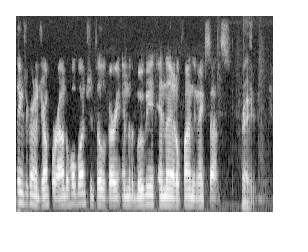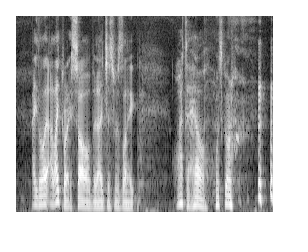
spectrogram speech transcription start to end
things are going to jump around a whole bunch until the very end of the movie, and then it'll finally make sense. Right. I, li- I liked what I saw, but I just was like, what the hell? What's going on?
